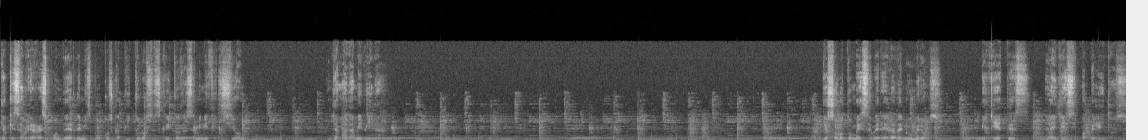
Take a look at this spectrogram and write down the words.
Yo que sabría responder de mis pocos capítulos escritos de esa minificción llamada mi vida. Yo solo tomé esa vereda de números, billetes, leyes y papelitos.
